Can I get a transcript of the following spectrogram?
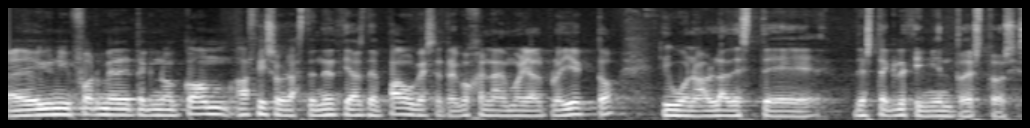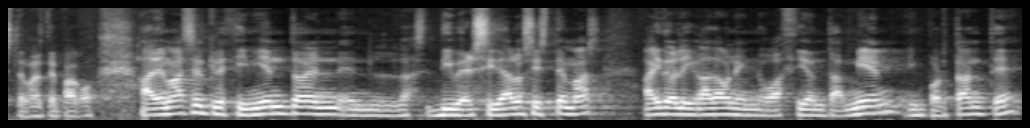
Hay un informe de Tecnocom, AFI, sobre las tendencias de pago que se recoge en la memoria del proyecto y bueno, habla de este, de este crecimiento de estos sistemas de pago. Además, el crecimiento en, en la diversidad de los sistemas ha ido ligado a una innovación también importante,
